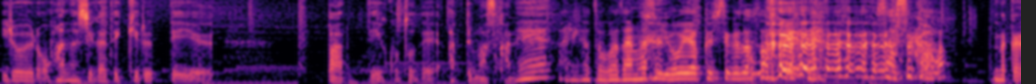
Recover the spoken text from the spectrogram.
いろいろお話ができるっていう場っていうことで合ってますかね。ありがとうございます。要約してくださって。さすが。なんか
